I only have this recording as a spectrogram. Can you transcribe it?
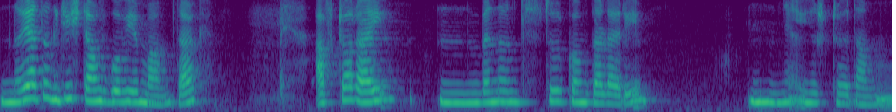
no ja to gdzieś tam w głowie mam, tak? A wczoraj, mm, będąc z córką w galerii, jeszcze tam,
